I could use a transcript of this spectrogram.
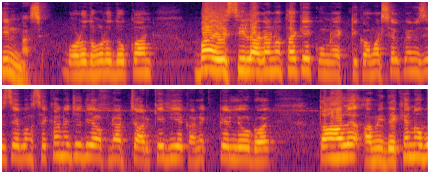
তিন মাসে। বড় বড় দোকান বা এসি লাগানো থাকে, কোনো একটি কমার্শিয়াল প্রেমিসিসে এবং সেখানে যদি আপনার চার কে বিয়ে কানেক্টেড লোড হয়, তাহলে আমি দেখে নেব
